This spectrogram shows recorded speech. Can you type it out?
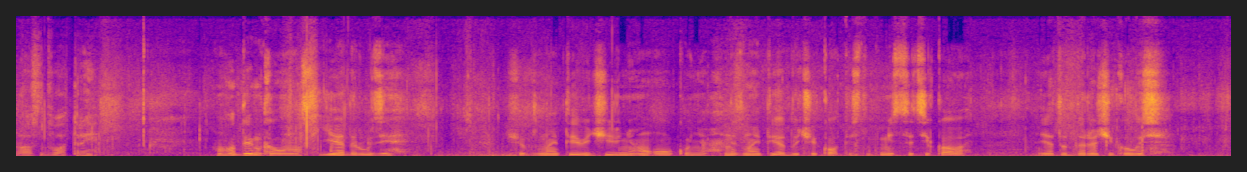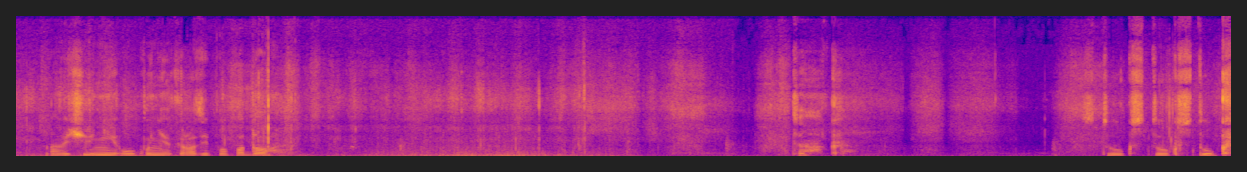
Раз, два, три. Годинка у нас є, друзі. щоб знайти вечірнього окуня. Не знайти, а дочекатись. Тут місце цікаве. Я тут, до речі, колись на вечірній окунь якраз і попадав. Так. Стук, стук, стук.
